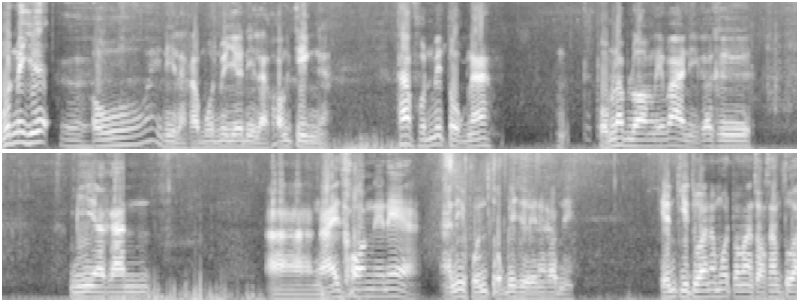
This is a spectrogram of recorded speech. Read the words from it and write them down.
มดไม่เยอะ เออ โอ้ยนี่แหละครับมดไม่เยอะนี่แหละของจริงอะ ถ้าฝนไม่ตกนะ ผมรับรองเลยว่านี่ก็คือ มีอาการ อ่าหงายท้องแน่ๆอันนี้ฝนตกเฉยๆนะครับ นี่ เห็นกี่ตัวนะมดประมาณสองสามตัว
